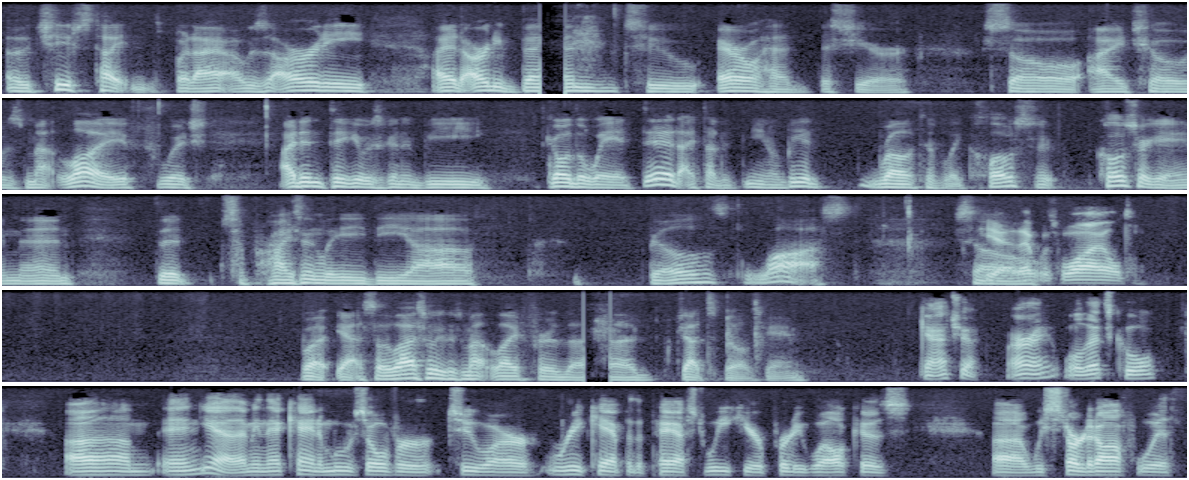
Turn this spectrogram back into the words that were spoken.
uh, the Chiefs, Titans. But I, I was already, I had already been to Arrowhead this year, so I chose MetLife, which I didn't think it was going to be go the way it did. I thought it, you know, be a relatively closer closer game, and the surprisingly the uh, Bills lost. So yeah, that was wild. But yeah, so last week was MetLife for the uh, Jets Bills game. Gotcha. All right. Well, that's cool. Um, and yeah, I mean that kind of moves over to our recap of the past week here pretty well because uh, we started off with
